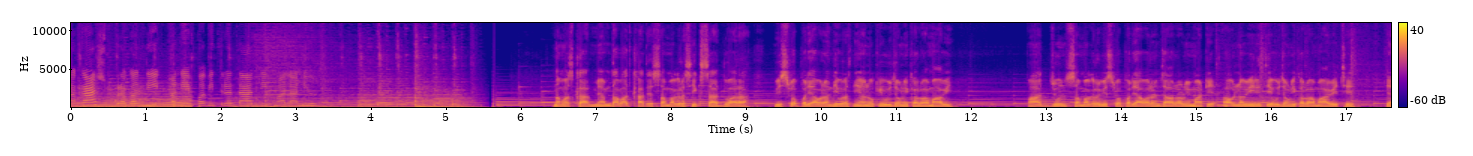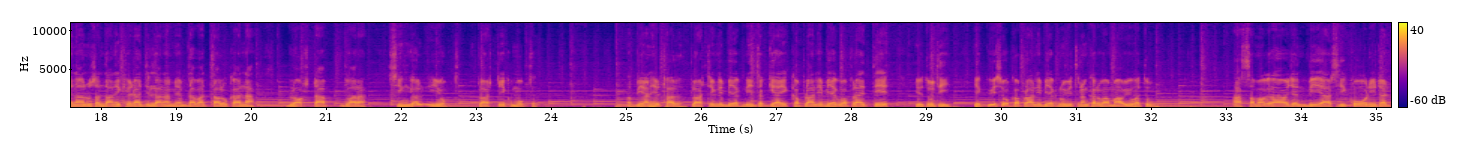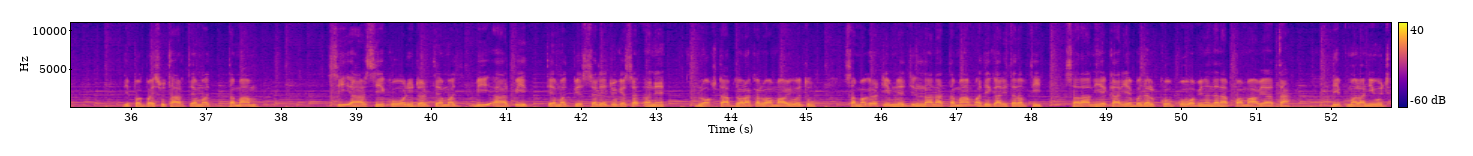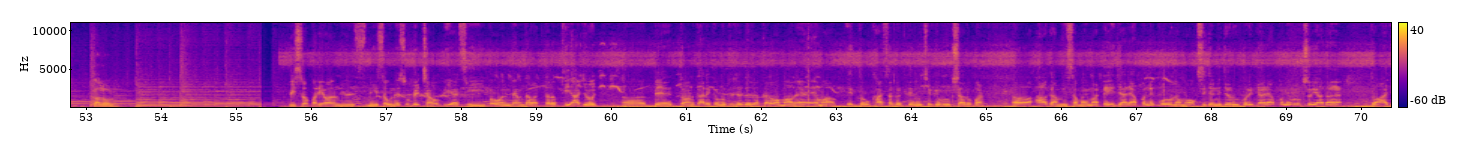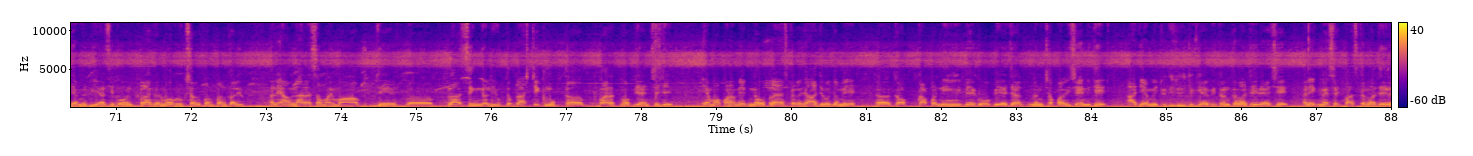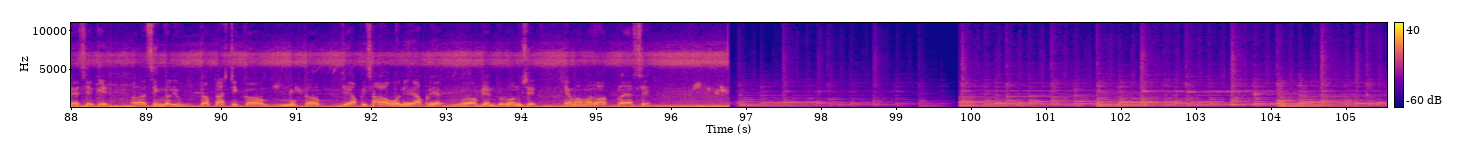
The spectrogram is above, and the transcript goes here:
વિકાસ પ્રગતિ અને પવિત્રતા દીપમાલા ન્યૂઝ. નમસ્કાર. મેં અમદાવાદ ખાતે સમગ્ર શિક્ષા દ્વારા વિશ્વ પર્યાવરણ દિવસની અનોખી ઉજવણી કરવામાં આવી. પાંચ જૂન સમગ્ર વિશ્વ પર્યાવરણ જાળવણી માટે અવનવી રીતે ઉજવણી કરવામાં આવે છે. તેના અનુસંધાને ખેડા જિલ્લાના મહેમદાબાદ તાલુકાના બ્લોક સ્ટાફ દ્વારા સિંગલ યુક્ત પ્લાસ્ટિક મુક્ત અભિયાન હેઠળ પ્લાસ્ટિકની બેગની જગ્યાએ કપડાની બેગ વપરાય તે હેતુથી એકવીસો કપડાની બેગનું વિતરણ કરવામાં આવ્યું હતું. આ સમગ્ર આયોજન બીઆરસી કોઓર્ડિનેટર દીપકભાઈ સુથાર તેમજ તમામ સીઆરસી કોઓર્ડિનેટર તેમજ બીઆરપી તેમજ સ્પેશિયલ એજ્યુકેશન અને બ્લોક સ્ટાફ દ્વારા કરવામાં આવ્યું હતું. સમગ્ર ટીમને જિલ્લાના તમામ અધિકારી તરફથી સરાહનીય કાર્ય બદલ ખૂબ ખૂબ અભિનંદન આપવામાં આવ્યા હતા. દીપમાલા ન્યૂઝ કલોલ. વિશ્વ પર્યાવરણ દિવસની સૌને શુભેચ્છાઓ. બીઆરસી ભવન અમદાવાદ તરફથી આજરોજ બે, ત્રણ કાર્યક્રમો જુદા જુદા કરવામાં આવ્યા. એમાં એક તો ખાસ અગત્યનું છે કે વૃક્ષારોપણ. આગામી સમય માટે જ્યારે આપણને કોરોનામાં ઓક્સિજનની જરૂર પડી, ત્યારે આપણને વૃક્ષો યાદ આવ્યા. તો આજે અમે બીઆરસી ભવન પ્રાંગણમાં વૃક્ષારોપણ પણ કર્યું. અને આવનારા સમયમાં જે સિંગલ યુક્ત પ્લાસ્ટિક મુક્ત ભારતનું અભિયાન છે જે એમાં પણ અમે એક નવો પ્રયાસ કર્યો છે. આજરોજ અમે અ, કાપડની બેગો બે હજાર નંગ છપાવી છે. અને જે આજે અમે જુદી જુદી જગ્યાએ વિતરણ કરવા જઈ રહ્યા છીએ અને એક મેસેજ પાસ કરવા જઈ રહ્યા છીએ કે સિંગલ યુક્ત પ્લાસ્ટિક મુક્ત જે આપણી શાળાઓ અને આપણે અભિયાન જોડવાનું છે એમાં અમારો આ પ્રયાસ છે.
